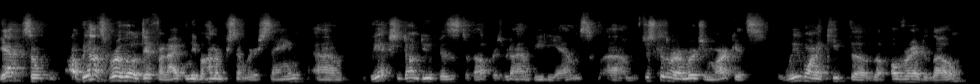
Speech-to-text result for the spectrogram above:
Yeah, so I'll be honest, we're a little different. I believe 100% what you're saying. Um, we actually don't do business developers. We don't have BDMs. Um, just because we're emerging markets, we want to keep the, the, overhead low.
